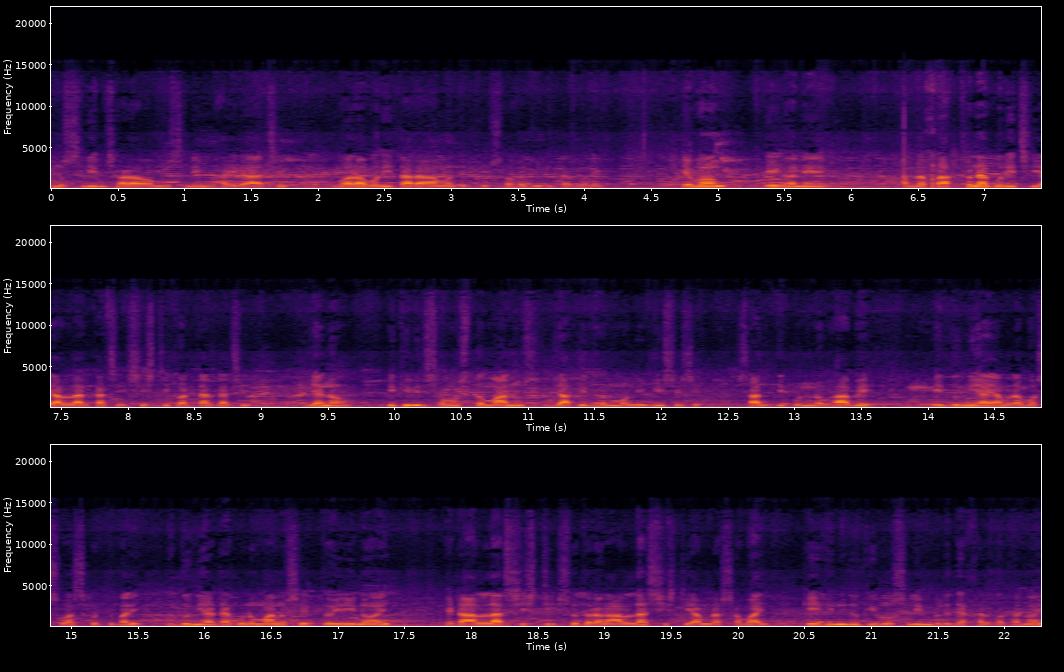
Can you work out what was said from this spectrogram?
মুসলিম ছাড়া মুসলিম ভাইরা আছে, বরাবরই তারা আমাদের খুব সহযোগিতা করে। এবং এখানে আমরা প্রার্থনা করেছি আল্লাহর কাছে, সৃষ্টিকর্তার কাছে, যেন পৃথিবীর সমস্ত মানুষ, জাতি, ধর্ম নির্বিশেষে শান্তিপূর্ণভাবে এই দুনিয়ায় আমরা বসবাস করতে পারি। দুনিয়াটা কোনো মানুষের তৈরি নয়, এটা আল্লাহর সৃষ্টি। সুতরাং আল্লাহর সৃষ্টি আমরা সবাই, কে হিন্দু, কি মুসলিম বলে দেখার কথা নয়।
